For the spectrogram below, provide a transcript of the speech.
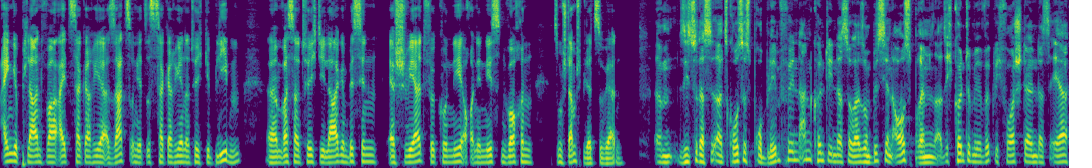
eingeplant war als Zakaria Ersatz und jetzt ist Zakaria natürlich geblieben, ähm, was natürlich die Lage ein bisschen erschwert für Kone auch in den nächsten Wochen zum Stammspieler zu werden. Ähm, siehst du das als großes Problem für ihn an? Könnte ihn das sogar so ein bisschen ausbremsen? Also ich könnte mir wirklich vorstellen, dass er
